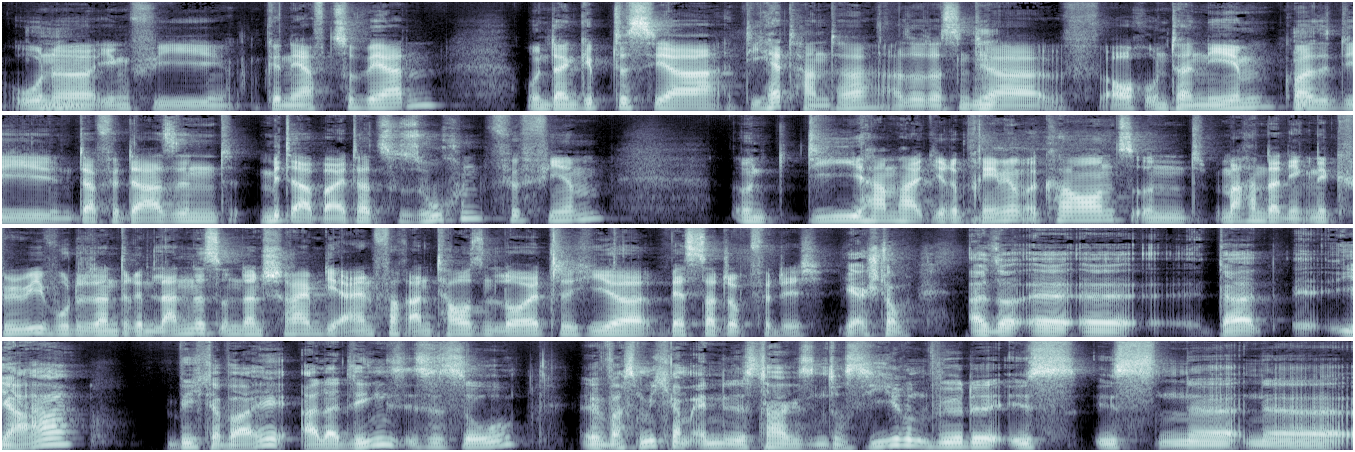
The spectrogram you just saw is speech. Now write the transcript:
ohne irgendwie genervt zu werden. Und dann gibt es ja die Headhunter, also das sind ja auch Unternehmen quasi, die dafür da sind, Mitarbeiter zu suchen für Firmen. Und die haben halt ihre Premium-Accounts und machen dann irgendeine Query, wo du dann drin landest und dann schreiben die einfach an 1000 Leute hier, bester Job für dich. Ja, stopp. Also, äh, äh, da, äh, ja, bin ich dabei. Allerdings ist es so, äh, was mich am Ende des Tages interessieren würde, ist, ist eine, eine,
